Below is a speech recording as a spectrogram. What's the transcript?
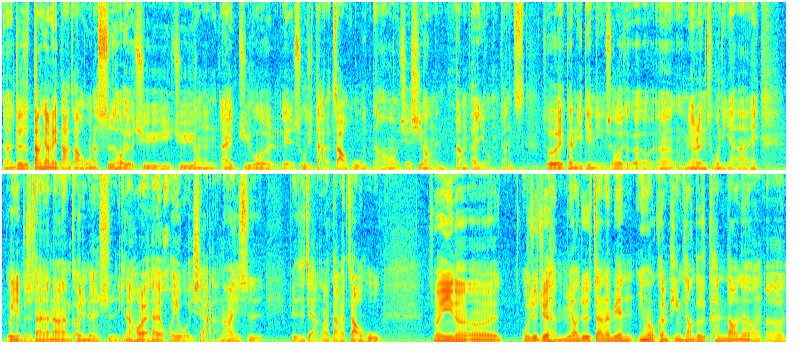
嗯、就是当下没打招呼，那事后有去去用 IG 或脸书去打个招呼，然后就希望能当朋友这样子。所以跟李婷婷说这个，嗯、没有认出你啊，哎，有一点不是，但是那很高兴认识你。那后来他也回我一下了，那也是也是这样啊，打个招呼。所以呢，呃。我就觉得很妙，就是在那边，因为我可能平常都是看到那种呃，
